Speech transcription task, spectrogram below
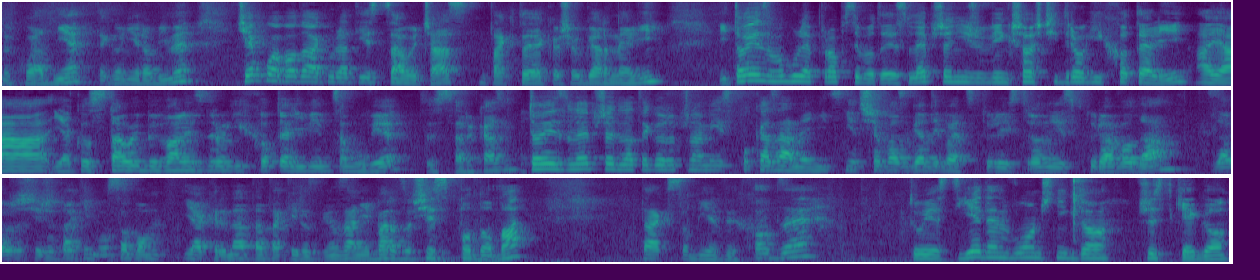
Dokładnie, tego nie robimy. Ciepła woda akurat jest cały czas, tak to jakoś ogarnęli. I to jest w ogóle propsy, bo to jest lepsze niż w większości drogich hoteli, a ja jako stały bywalec drogich hoteli wiem co mówię, to jest sarkazm. To jest lepsze dlatego, że przynajmniej jest pokazane, nic nie trzeba zgadywać z której strony jest która woda. Założę się, że takim osobom jak Renata takie rozwiązanie bardzo się spodoba. tak sobie wychodzę. Tu jest jeden włącznik do wszystkiego,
